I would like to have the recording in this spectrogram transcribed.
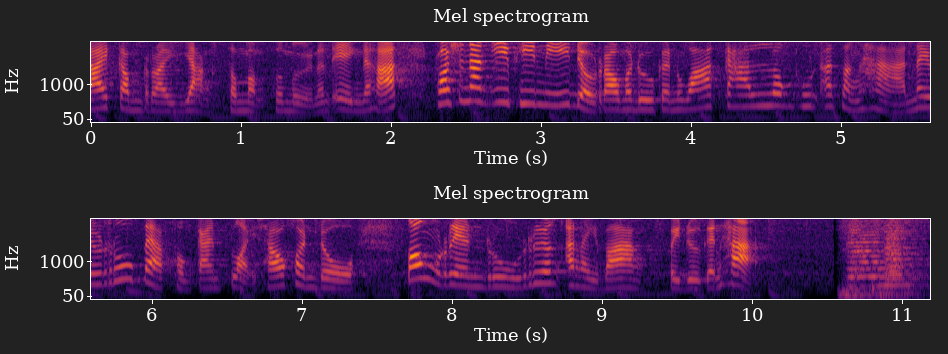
ได้กำไรอย่างสม่ำเสมอนั่นเองนะคะ เพราะฉะนั้น EP นี้เดี๋ยวเรามาดูกันว่าการลงทุนอสังหาในรูปแบบของการปล่อยเช่าคอนโด ต้องเรียนรู้เรื่องอะไรบ้างไปดูกันค่ะ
